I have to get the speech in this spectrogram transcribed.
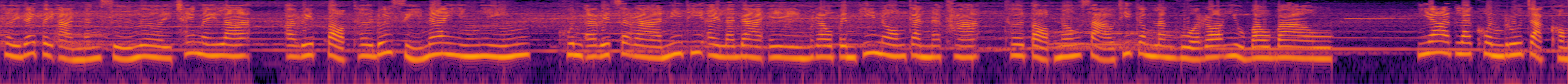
เคยได้ไปอ่านหนังสือเลยใช่ไหมละ อริสตอบเธอด้วยสีหน้ายิ้มยิ้ม คุณอริสรานี่ที่ไอระดาเองเราเป็นพี่น้องกันนะคะ เธอตอบน้องสาวที่กำลังหัวเราะอยู่เบาๆ ญาติและคนรู้จักของ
